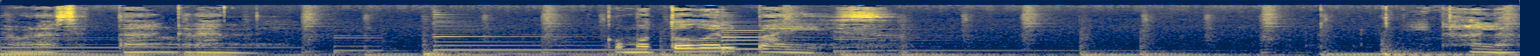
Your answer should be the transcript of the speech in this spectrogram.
Y ahora hazte tan como todo el país. Inhala.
